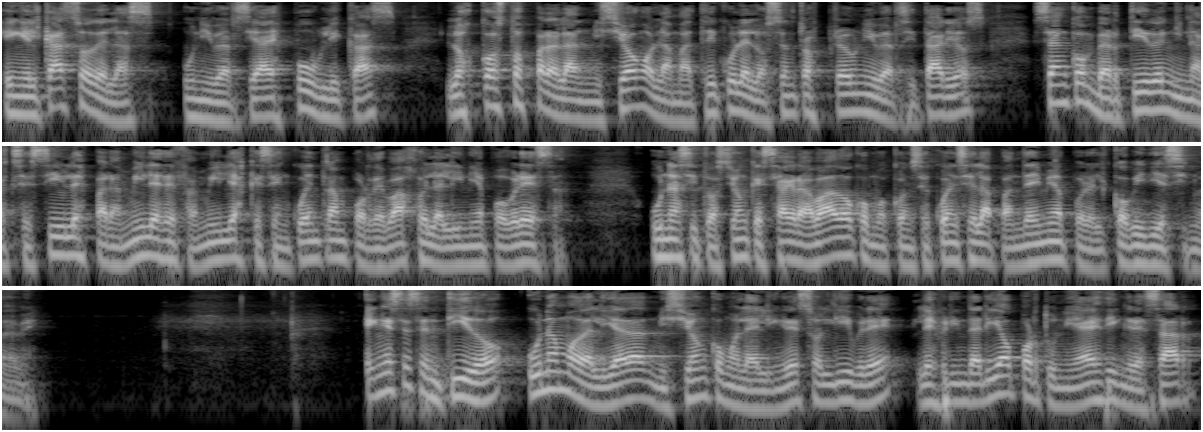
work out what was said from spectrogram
En el caso de las universidades públicas, los costos para la admisión o la matrícula en los centros preuniversitarios se han convertido en inaccesibles para miles de familias que se encuentran por debajo de la línea pobreza, una situación que se ha agravado como consecuencia de la pandemia por el COVID-19. En ese sentido, una modalidad de admisión como la del ingreso libre les brindaría oportunidades de ingresar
